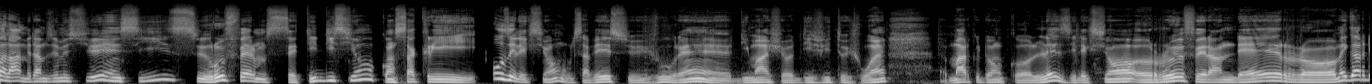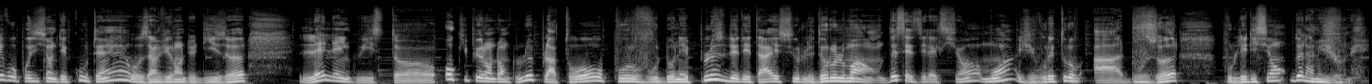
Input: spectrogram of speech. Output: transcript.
Voilà, mesdames et messieurs, ainsi se referme cette édition consacrée aux élections. Vous le savez, ce jour, hein, dimanche 18 juin, marque donc les élections référendaires. Mais gardez vos positions d'écoute hein, aux environs de 10 heures. Les linguistes occuperont donc le plateau pour vous donner plus de détails sur le déroulement de ces élections. Moi, je vous retrouve à 12 heures pour l'édition de la mi-journée.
